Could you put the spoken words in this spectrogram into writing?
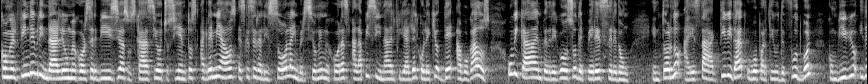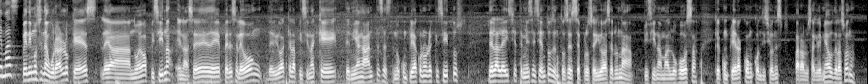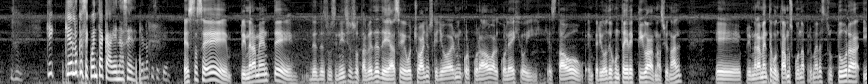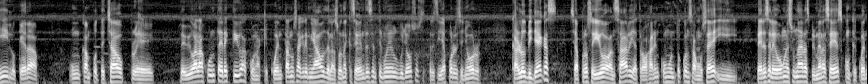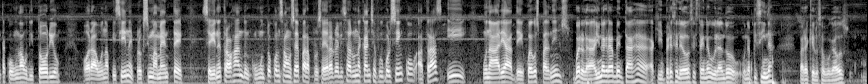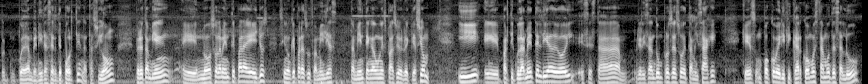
Con el fin de brindarle un mejor servicio a sus casi 800 agremiados es que se realizó la inversión en mejoras a la piscina del filial del Colegio de Abogados, ubicada en Pedregoso de Pérez Celedón. En torno a esta actividad hubo partidos de fútbol, convivio y demás. Venimos a inaugurar lo que es la nueva piscina en la sede de Pérez Celedón, debido a que la piscina que tenían antes este, no cumplía con los requisitos de la ley 7600, entonces se procedió a hacer una piscina más lujosa que cumpliera con condiciones para los agremiados de la zona. ¿Qué, es lo que se cuenta acá en la sede? ¿Qué es lo que se tiene? Esta sede, primeramente, desde sus inicios o tal vez desde hace ocho años que llevo a haberme incorporado al colegio y he estado en periodo de junta directiva nacional, eh, primeramente contamos con una primera estructura y lo que era un campo techado eh, debido a la junta directiva con la que cuentan los agremiados de la zona que se deben de sentir muy orgullosos, presidida por el señor Carlos Villegas, se ha procedido a avanzar y a trabajar en conjunto con San José y Pérez León es una de las primeras sedes con que cuenta con un auditorio, ahora una piscina y próximamente se viene trabajando en conjunto con San José para proceder a realizar una cancha de fútbol 5 atrás y una área de juegos para niños. Bueno, hay una gran ventaja, aquí en Pérez Celedón se está inaugurando una piscina para que los abogados puedan venir a hacer deporte, natación, pero también eh, no solamente para ellos, sino que para sus familias también tengan un espacio de recreación. Y eh, particularmente el día de hoy eh, se está realizando un proceso de tamizaje, que es un poco verificar cómo estamos de salud,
